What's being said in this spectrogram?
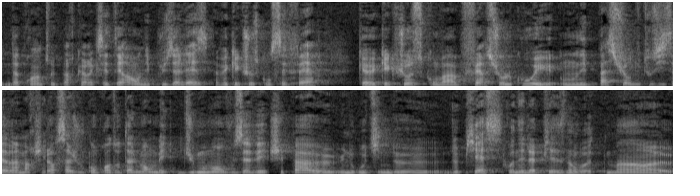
d'apprendre un truc par cœur etc on est plus à l'aise avec quelque chose qu'on sait faire qu'avec quelque chose qu'on va faire sur le coup et on n'est pas sûr du tout si ça va marcher. Alors ça je vous comprends totalement mais du moment où vous avez je sais pas euh, une routine de, de pièces, prenez la pièce dans votre main, euh,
